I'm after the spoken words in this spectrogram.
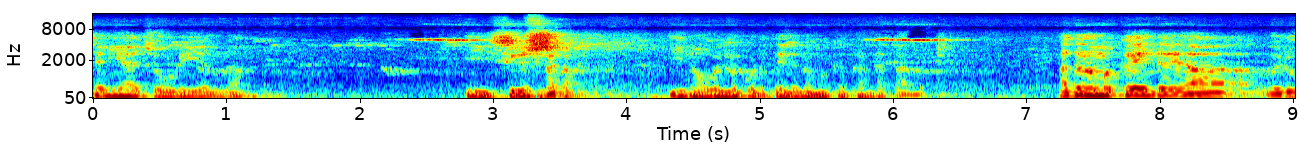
ചനിയാച്ചോളി എന്ന ഈ ശീർഷകം ഈ നോവലിൽ കൊടുത്തതിൽ നമുക്ക് കണ്ടെത്താൻ പറ്റും. അത് നമുക്ക് അതിന്റെ ആ ഒരു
